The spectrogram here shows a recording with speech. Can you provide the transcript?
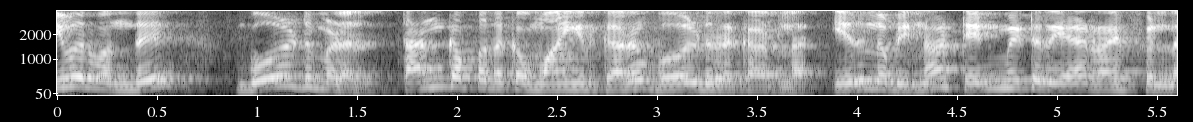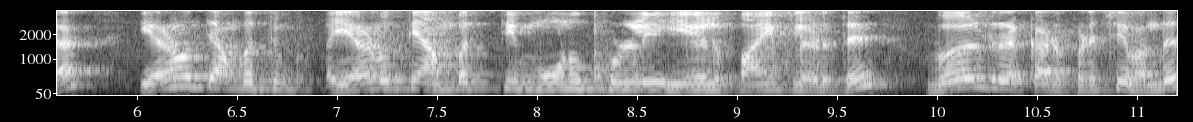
இவர் வந்து கோல்டு மெடல் தங்க பதக்கம் வாங்கியிருக்காரு வேர்ல்டு ரெக்கார்டில் எதில் அப்படின்னா டென் மீட்டர் ஏர் ரைஃபிளில் இரநூத்தி ஐம்பத்தி இரநூத்தி ஐம்பத்தி மூணு புள்ளி ஏழு பாயிண்டில் எடுத்து வேர்ல்டு ரெக்கார்டு படித்து வந்து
